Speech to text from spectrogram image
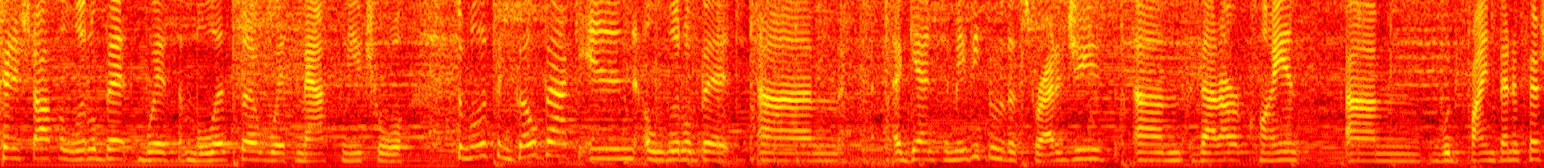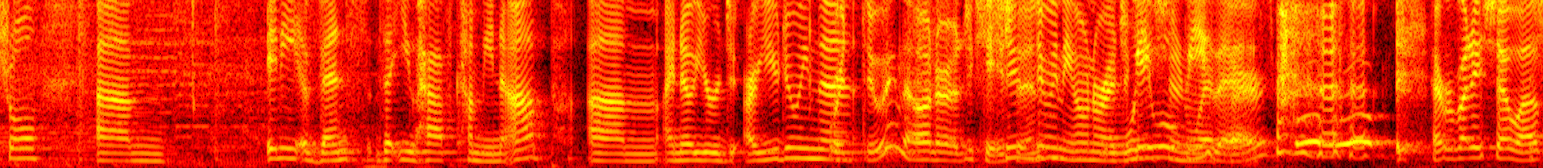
finished off a little bit with Melissa with Mass Mutual. So, Melissa, go back in a little bit um, again to maybe some of the strategies um, that our clients um, would find beneficial. Any events that you have coming up? Um, I know you're. Are you doing the? We're doing the owner education. She's doing the owner education. We will be there. Everybody show up.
